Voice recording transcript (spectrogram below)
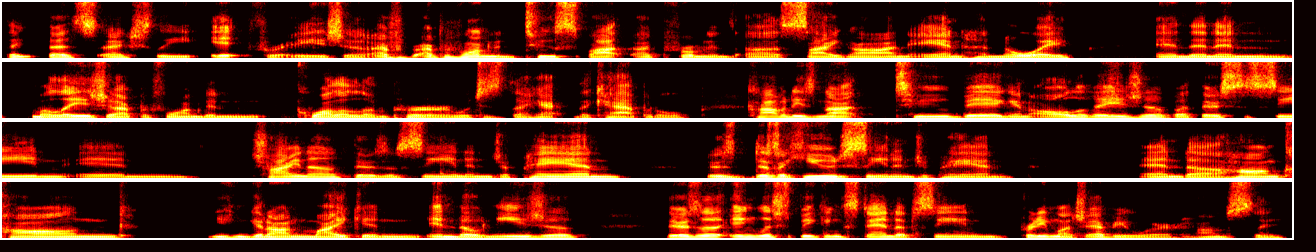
I think that's actually it for Asia. I, I performed in two spots. I performed in uh, Saigon and Hanoi, and then in Malaysia, I performed in Kuala Lumpur, which is the the capital. Comedy's not too big in all of Asia, but there's a scene in China. There's a scene in Japan. There's there's a huge scene in Japan, and uh, Hong Kong. You can get on mic in Indonesia there's an English speaking stand up scene pretty much everywhere, honestly.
